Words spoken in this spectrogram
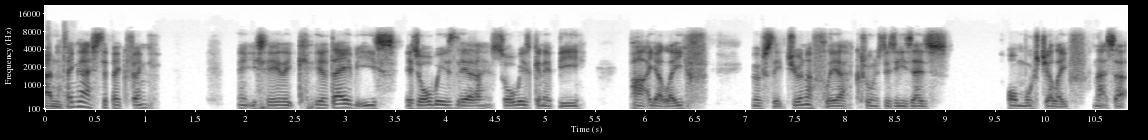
And I think that's the big thing. Like you say, like your diabetes is always there. It's always going to be part of your life. Mostly during a flare, Crohn's disease is almost your life, and that's it.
